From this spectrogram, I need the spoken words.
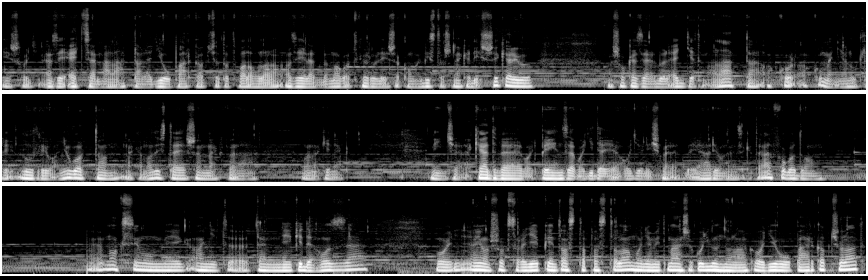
és hogy ezért egyszer már láttál egy jó párkapcsolatot valahol az életben magad körül, és akkor majd biztos neked is sikerül, a sok ezerből egyet már láttál, akkor, akkor menjen lutri, lutrival nyugodtan, nekem az is teljesen megfelel, van akinek nincs erre kedve, vagy pénze, vagy ideje, hogy önismeretbe járjon, ezeket elfogadom. Maximum még annyit tennék ide hozzá, hogy nagyon sokszor egyébként azt tapasztalom, hogy amit mások úgy gondolnak, hogy jó párkapcsolat,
